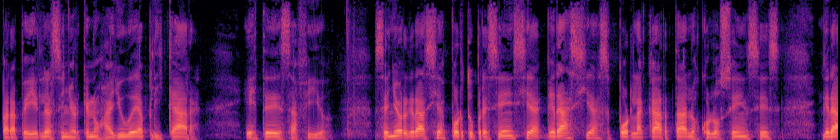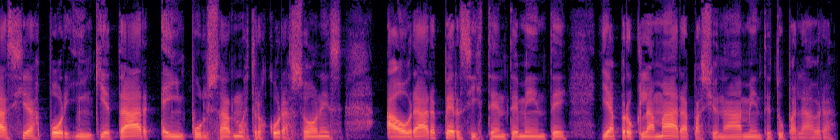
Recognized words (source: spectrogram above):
para pedirle al Señor que nos ayude a aplicar este desafío? Señor, gracias por tu presencia, gracias por la carta a los colosenses, gracias por inquietar e impulsar nuestros corazones a orar persistentemente y a proclamar apasionadamente tu palabra.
